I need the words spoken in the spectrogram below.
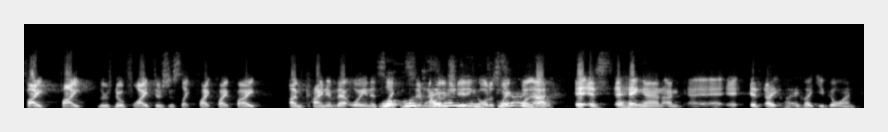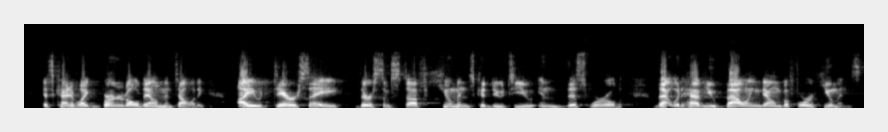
fight, fight. There's no flight. There's just like fight, fight, fight. I'm kind of that way, and it's Well, like instead look, of negotiating, I'll just like, well, uh, it's uh, hang on. I'm it, it, I, I let you go on. It's kind of like burn it all down mentality. I dare say there's some stuff humans could do to you in this world that would have you bowing down before humans.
